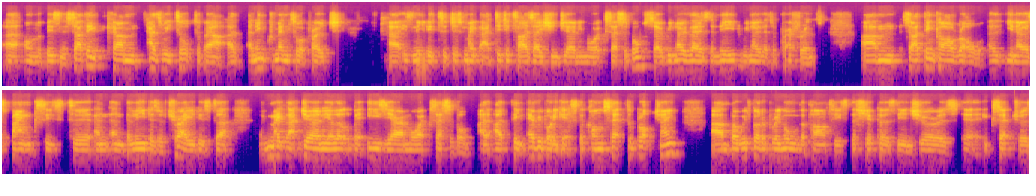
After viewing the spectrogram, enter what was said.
uh, on the business. So I think, um, as we talked about, a, an incremental approach uh, is needed to just make that digitization journey more accessible. So we know there's the need, we know there's a preference, um, so I think our role, uh, you know, as banks is to, and, and the leaders of trade is to make that journey a little bit easier and more accessible. I, I think everybody gets the concept of blockchain, um, but we've got to bring all the parties, the shippers, the insurers, uh, etc.,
